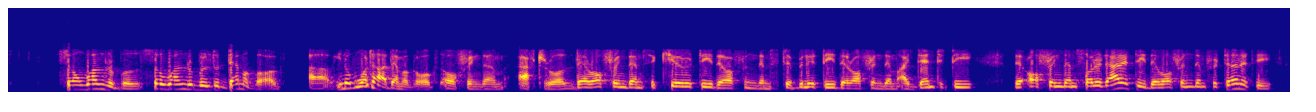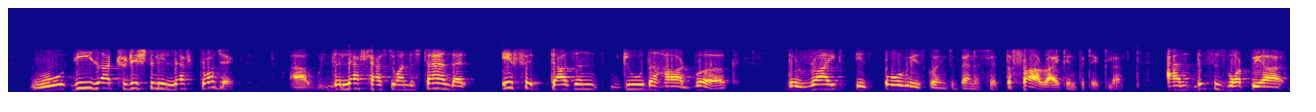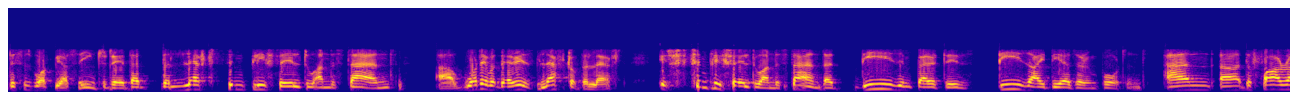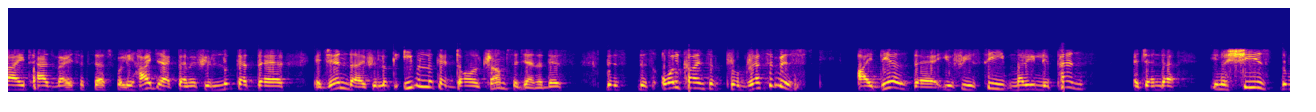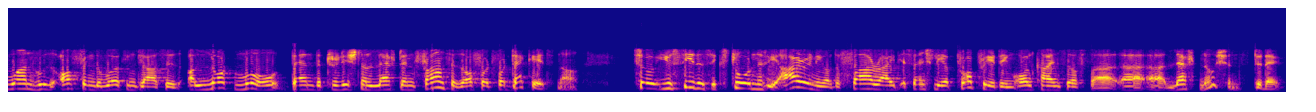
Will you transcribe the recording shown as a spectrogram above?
so vulnerable, so vulnerable to demagogues. Uh, you know, what are demagogues offering them after all? They're offering them security, they're offering them stability, they're offering them identity, they're offering them solidarity, they're offering them fraternity. These are traditionally left projects. Uh, the left has to understand that if it doesn't do the hard work, the right is always going to benefit, the far right in particular. And this is what we are. This is what we are seeing today. That the left simply failed to understand uh, whatever there is left of the left. It simply failed to understand that these imperatives, these ideas are important, and uh, the far right has very successfully hijacked them. If you look at their agenda, if you look, even look at Donald Trump's agenda, there's there's there's all kinds of progressivist ideas there. If you see Marine Le Pen's agenda, you know, she's the one who's offering the working classes a lot more than the traditional left in France has offered for decades now. So you see this extraordinary irony of the far right essentially appropriating all kinds of uh, uh, uh, left notions today.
